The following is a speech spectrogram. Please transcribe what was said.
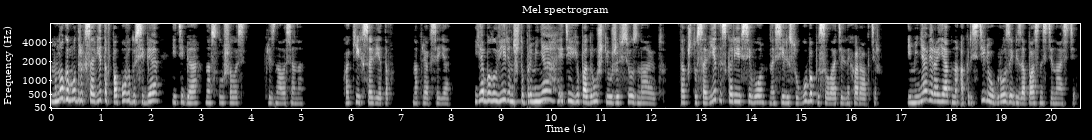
«Много мудрых советов по поводу себя и тебя наслушалась», — призналась она. «Каких советов?» — напрягся я. Я был уверен, что про меня эти ее подружки уже все знают, так что советы, скорее всего, носили сугубо посылательный характер и меня, вероятно, окрестили угрозой безопасности Насти.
